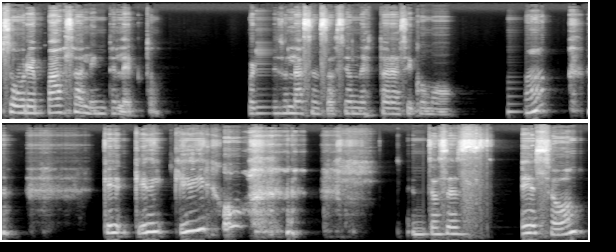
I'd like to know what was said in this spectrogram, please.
sobrepasa el intelecto. Por eso la sensación de estar así como, ¿ah? ¿Qué, qué, dijo? Entonces, eso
